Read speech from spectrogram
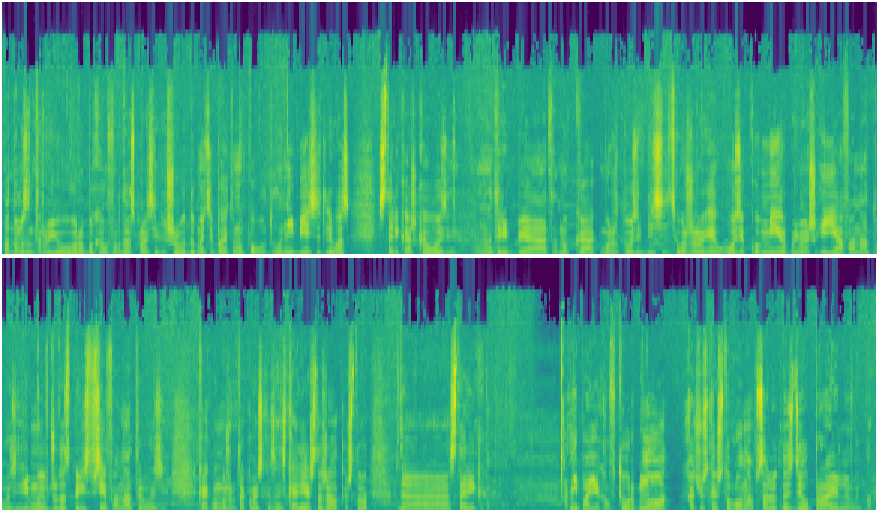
в одном из интервью Роба Хелфорда спросили, что вы думаете по этому поводу? Не бесит ли вас старикашка Ози? Он говорит, ребята, ну как может Ози бесить? Ози, э, Ози кумир, понимаешь? И я фанат Ози. И мы в Judas Priest все фанаты Ози. Как мы можем такое сказать? Конечно, жалко, что э, старик не поехал в тур, но хочу сказать, что он абсолютно сделал правильный выбор.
